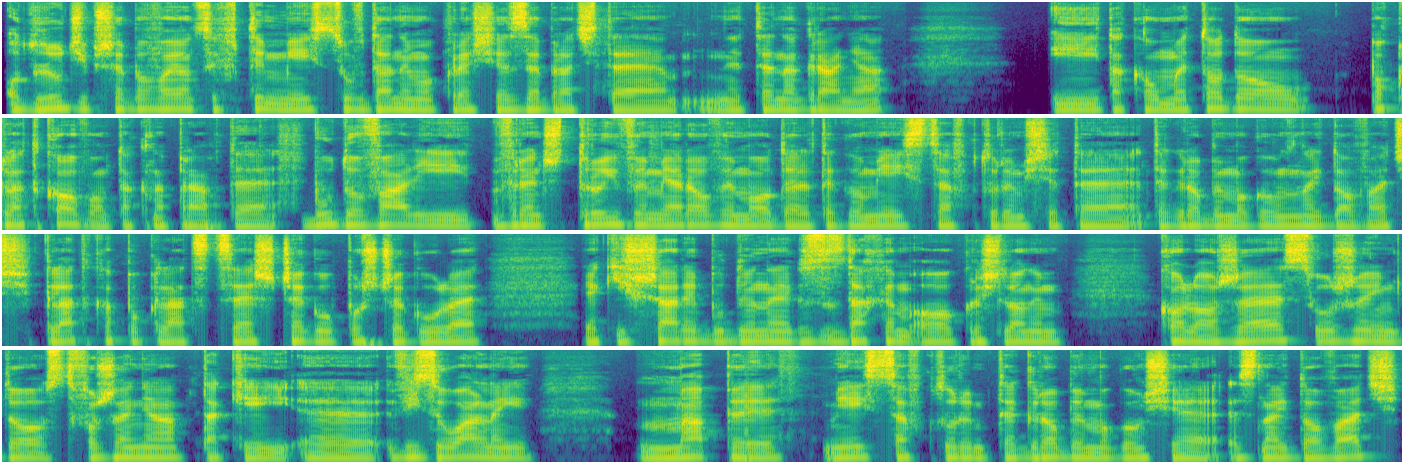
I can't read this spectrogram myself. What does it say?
od ludzi przebywających w tym miejscu w danym okresie zebrać te, te nagrania. I taką metodą poklatkową tak naprawdę budowali wręcz trójwymiarowy model tego miejsca, w którym się te, te groby mogą znajdować. Klatka po klatce, szczegół po szczególe, jakiś szary budynek z dachem o określonym kolorze służy im do stworzenia takiej e, wizualnej mapy miejsca, w którym te groby mogą się znajdować.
